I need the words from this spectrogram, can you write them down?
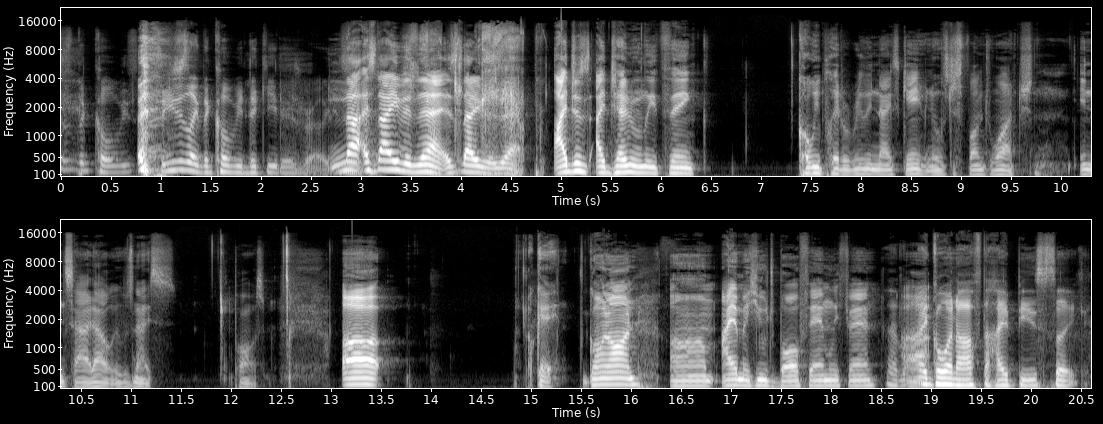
is the Kobe. so you just like the Kobe dick eaters, bro. You No, just- it's not even that. It's not even that. I just, I genuinely think Kobe played a really nice game, and it was just fun to watch. Inside out, it was nice. Pause. Uh, okay, going on. Um, I am a huge Ball family fan. I- Uh, like going off the hype beast, like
